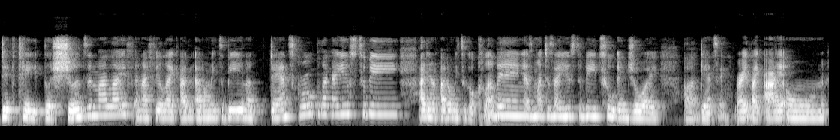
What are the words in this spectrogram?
dictate the shoulds in my life and I feel like I, I don't need to be in a dance group like I used to be. I didn't I don't need to go clubbing as much as I used to be to enjoy uh, dancing, right? Like I own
